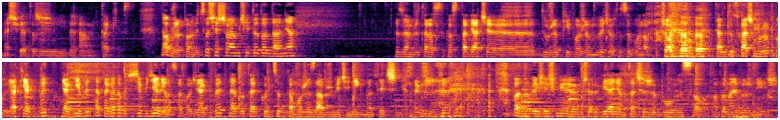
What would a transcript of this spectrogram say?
na światowymi liderami. Tak jest. Dobrze, panowie, coś jeszcze mam dzisiaj do dodania? Rozumiem, że teraz tylko stawiacie duże piwo, żebym wyciął to, co było na początku. Tak, może, bo jak, jak, wy, jak nie wytnę tego, to będziecie wiedzieli o co chodzi. Jak wytnę, to ta końcówka może zabrzmieć enigmatycznie. Także panowie się śmieją i czerwienią, znaczy, że było wesoło. No to najważniejsze.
